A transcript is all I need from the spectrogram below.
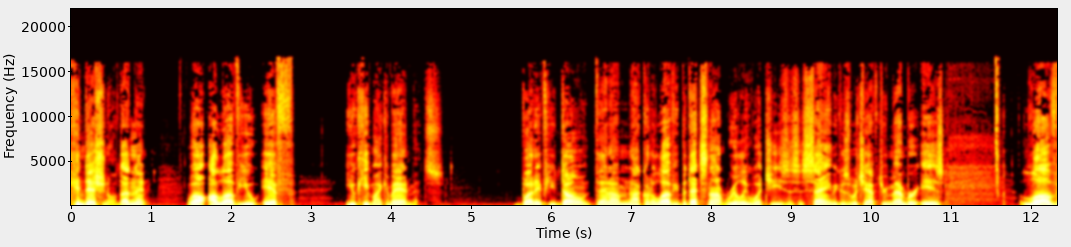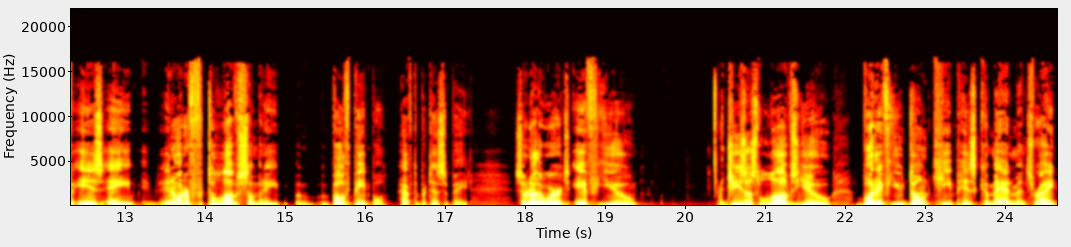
conditional, doesn't it? well, I'll love you if you keep my commandments. But if you don't, then I'm not going to love you. But that's not really what Jesus is saying because what you have to remember is love is a in order for, to love somebody both people have to participate so in other words if you jesus loves you but if you don't keep his commandments right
